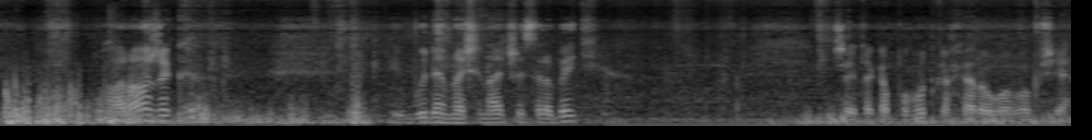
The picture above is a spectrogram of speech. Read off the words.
в гаражик і будемо починати щось робити. Ще така погодка херова взагалі.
